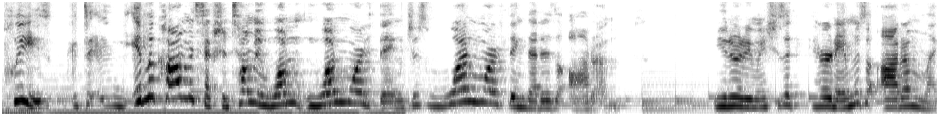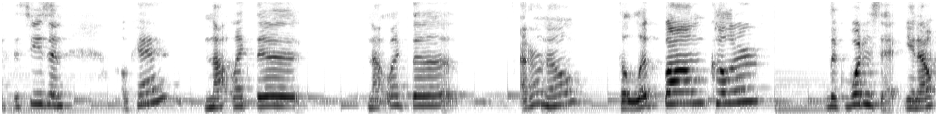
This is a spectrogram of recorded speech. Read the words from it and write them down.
Please in the comment section tell me one one more thing just one more thing that is autumn. You know what i mean? She's like her name is autumn like the season. Okay not like the not like the i don't know the lip balm color? Like what is it you know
